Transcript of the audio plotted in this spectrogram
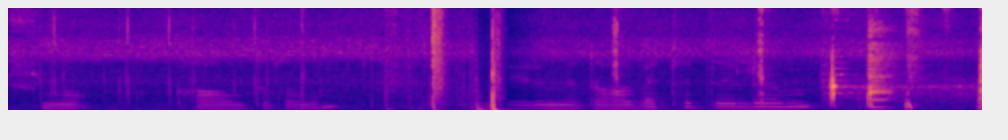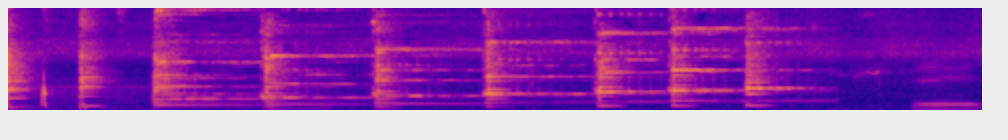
Şunu kaldıralım. Yerini davet edelim. Re-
